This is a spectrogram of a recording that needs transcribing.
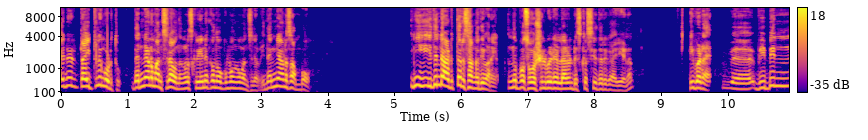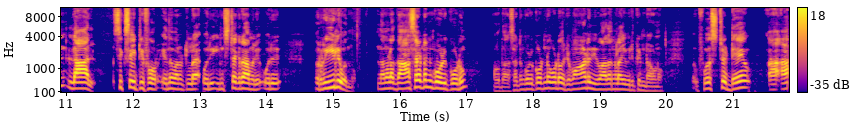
അതിനൊരു ടൈറ്റിലും കൊടുത്തു. ഇതന്നെയാണ് മനസ്സിലാവും നിങ്ങൾ സ്ക്രീനൊക്കെ നോക്കുമ്പോൾ മനസ്സിലാവും. ഇതന്നെയാണ് സംഭവം. ഇനി ഇതിന്റെ അടുത്തൊരു സംഗതി പറയാം. ഇന്നിപ്പോൾ സോഷ്യൽ മീഡിയ എല്ലാവരും ഡിസ്കസ് ചെയ്തൊരു കാര്യമാണ്. ഇവിടെ Vipin Lal six eighty four എന്ന് പറഞ്ഞിട്ടുള്ള ഒരു ഇൻസ്റ്റഗ്രാമിൽ ഒരു റീൽ വന്നു. നമ്മളെ ദാസേട്ടൻ കോഴിക്കോടും ഓ ദാസേട്ടൻ കോഴിക്കോടിന്റെ കൂടെ ഒരുപാട് വിവാദങ്ങളായി ഇവർക്ക് ഉണ്ടാവണം. ഫസ്റ്റ് ഡേ ആ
